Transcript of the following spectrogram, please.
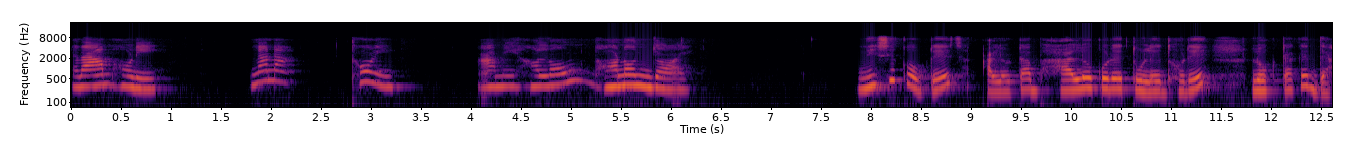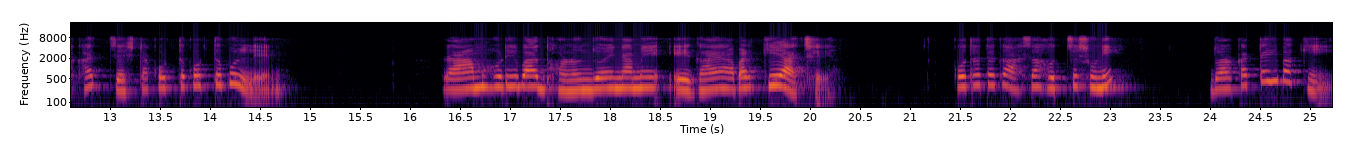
রামহরি না না, থরি। আমি হলুম ধনঞ্জয়। নিশি কবরেজ আলোটা ভালো করে তুলে ধরে লোকটাকে দেখার চেষ্টা করতে করতে বললেন রামহরি বা ধনঞ্জয় নামে এ গায়ে আবার কে আছে? কোথা থেকে আসা হচ্ছে শুনি? দরকারটাই বা কী?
